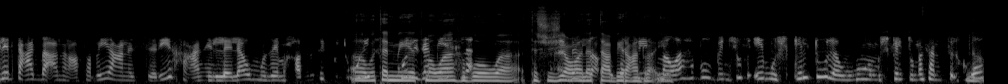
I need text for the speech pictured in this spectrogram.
الابتعاد بقى عن العصبية عن الصريخ عن اللوم زي ما حضرتك بتقولي. آه وتنمية مواهبه وتشجيعه على التعبير عن رأيه. مواهبه بنشوف إيه مشكلته. لو هو مشكلته مثلا في الخوف نعم.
